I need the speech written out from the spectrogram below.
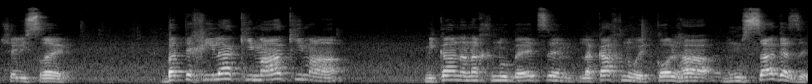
של ישראל. בתחילה כמעה כמעה מכאן אנחנו בעצם לקחנו את כל המושג הזה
